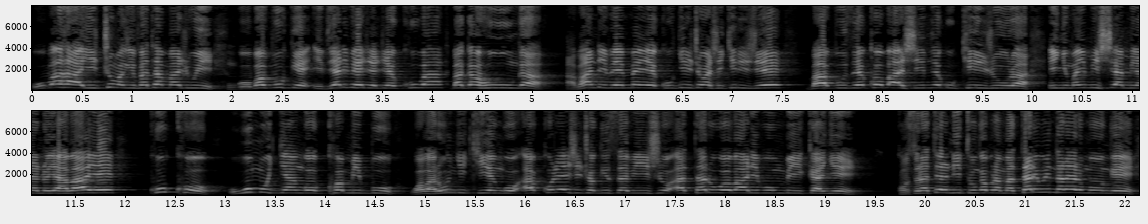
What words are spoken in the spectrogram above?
ubahaye icuma gifata amajwi ngo bavuge ivyari bihejeje kuba bagahunga abandi bemeye kugira icyo bashikirije bavuze ko bashimye gukinjura inyuma y'imishamirano yabaye kuko uw'umuryango komibu wabarungikiye ngo akoreshe icyo gisabisho atari uwo bari bumvikanye konsorateri n'itungabura amatari w'intara ya rumonge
